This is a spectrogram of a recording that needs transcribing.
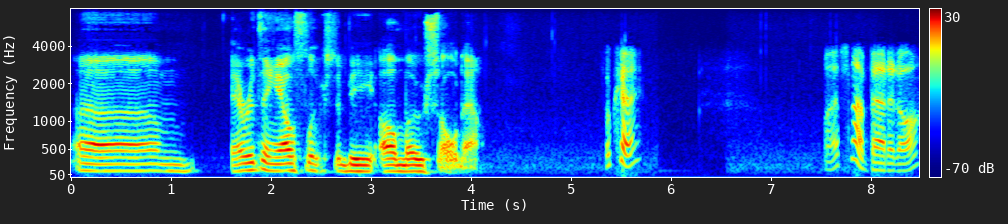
Um, everything else looks to be almost sold out. Okay. Well, that's not bad at all.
